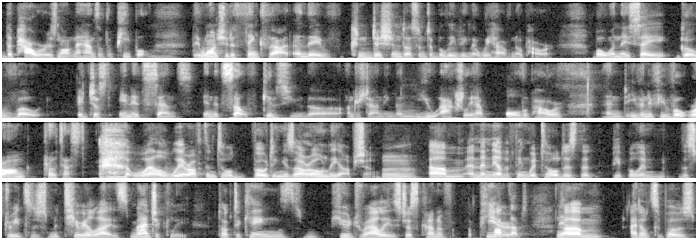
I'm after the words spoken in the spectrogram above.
the power is not in the hands of the people. Mm. They want you to think that, and they've conditioned us into believing that we have no power. But when they say go vote, it just, in its sense, in itself, gives you the understanding that mm. you actually have all the power. And even if you vote wrong, protest. well, we're often told voting is our only option. Mm. Um, and then the other thing we're told is that people in the streets just materialize magically. Dr. King's huge rallies just kind of appeared. Yeah. Um, I don't suppose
